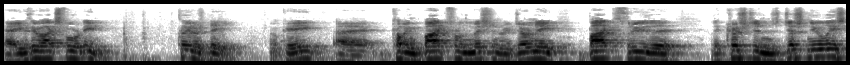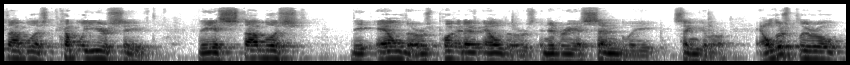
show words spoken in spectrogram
Uh, you go through Acts 14, clear as day, okay? Uh, coming back from the missionary journey, back through the, the Christians just newly established, couple of years saved. They established the elders, pointed out elders in every assembly, singular. Elders, plural,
